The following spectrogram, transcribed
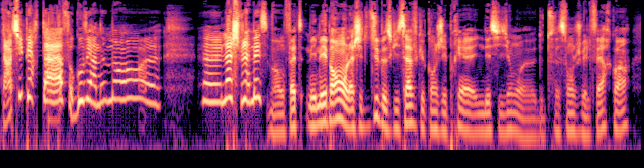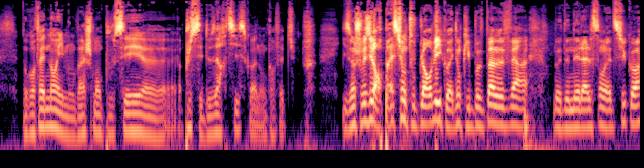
T'as un super taf au gouvernement. Euh, lâche jamais. Bah, en fait, mais mes parents ont lâché tout de suite parce qu'ils savent que quand j'ai pris une décision, euh, de toute façon, je vais le faire, quoi. Donc en fait, non, ils m'ont vachement poussé. euh, En plus, c'est deux artistes, quoi. Donc en fait, tu- ils ont choisi leur passion toute leur vie, quoi. Donc ils peuvent pas me faire me donner la leçon là-dessus, quoi.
